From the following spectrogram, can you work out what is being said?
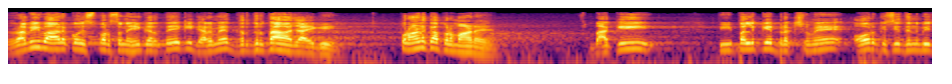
रविवार को स्पर्श नहीं करते कि घर में दरिद्रता आ जाएगी। पुराण का प्रमाण है। बाकी पीपल के वृक्ष में और किसी दिन भी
